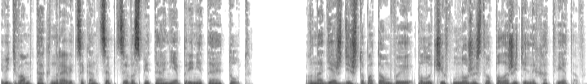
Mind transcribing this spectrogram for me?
ведь вам так нравится концепция воспитания, принятая тут. В надежде, что потом вы, получив множество положительных ответов,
